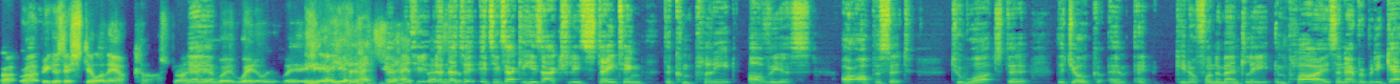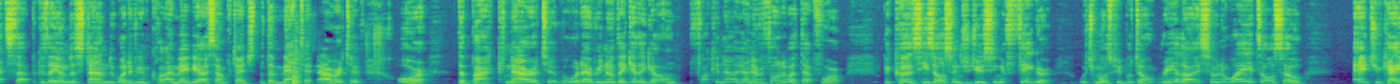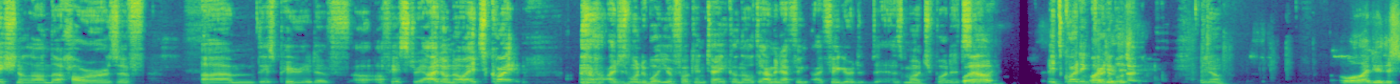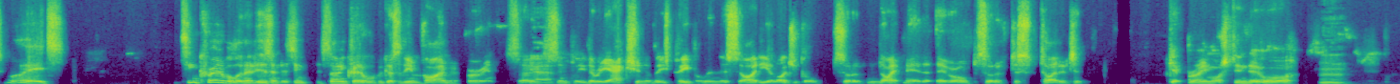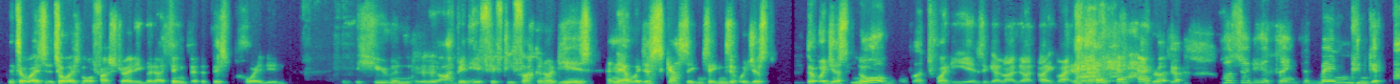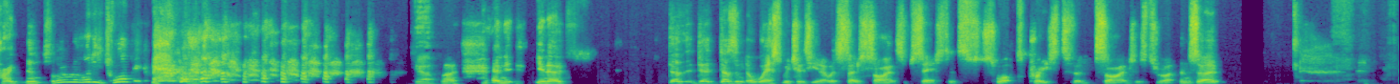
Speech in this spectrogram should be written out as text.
Right, right, because they're still an outcast, right? Yeah, I mean, yeah. We're, we're, we're, yeah, yeah, that's, Yeah, that's, that's and that's it. It's exactly. He's actually stating the complete obvious or opposite to what the the joke, um, uh, you know, fundamentally implies, and everybody gets that because they understand whatever you call it. Maybe I sound pretentious, but the meta narrative or the back narrative or whatever. You know, they get they go, oh fucking hell, I never thought about that before, because he's also introducing a figure which most people don't realize. So in a way, it's also educational on the horrors of um, this period of uh, of history. I don't know. It's quite. I just wondered what your fucking take on the whole thing. I mean, I think I figured as much, but it's Well, uh, it's quite incredible that you know. well, I do this. Well, it's it's incredible, and it isn't. It's in, it's not incredible because of the environment we're in. So Yeah. simply the reaction of these people in this ideological sort of nightmare that they've all sort of decided to get brainwashed into. Or Mm. it's always it's always more frustrating. But I think that at this point in human, I've been here fifty fucking odd years, and now we're discussing things that were just. That were just normal like 20 years ago. Like, like, like, like. Oh, so do you think that men can get pregnant? So, what are you talking about? Yeah. and you know doesn't the west which is you know it's so science obsessed it's swapped priests for scientists right and so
